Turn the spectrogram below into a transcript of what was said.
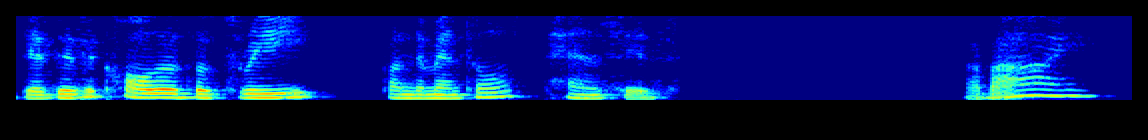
This is called the three fundamental tenses. Bye bye.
